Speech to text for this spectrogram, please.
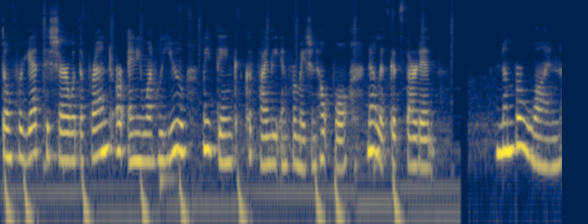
Don't forget to share with a friend or anyone who you may think could find the information helpful. Now let's get started. Number one,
